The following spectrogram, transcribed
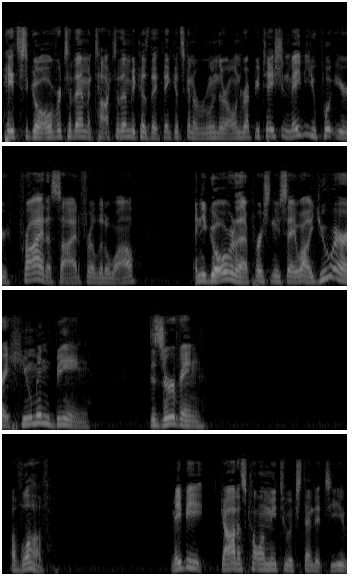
hates to go over to them and talk to them because they think it's going to ruin their own reputation. Maybe you put your pride aside for a little while and you go over to that person and you say, Wow, you are a human being deserving of love. Maybe God is calling me to extend it to you.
